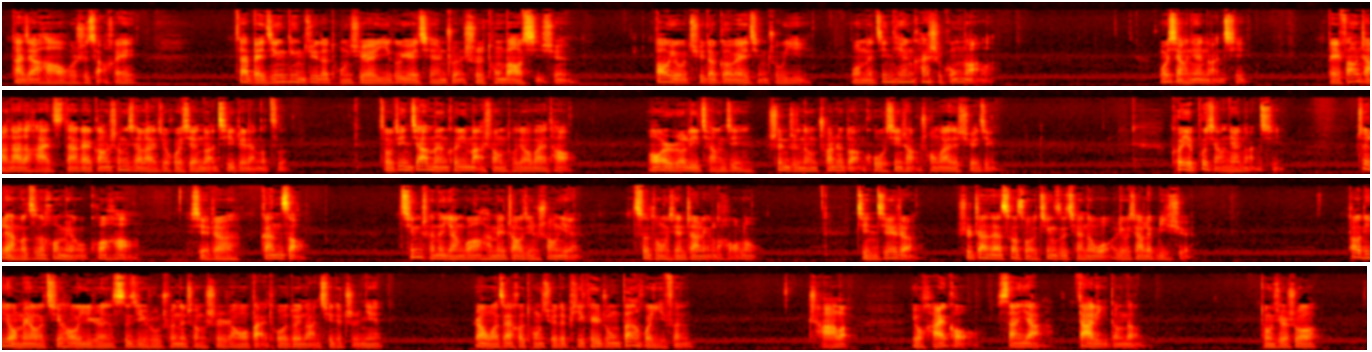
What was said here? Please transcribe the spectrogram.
大家好，我是小黑。在北京定居的同学一个月前准时通报喜讯，包邮区的各位请注意，我们今天开始供暖了。我想念暖气。北方长大的孩子大概刚生下来就会写“暖气”这两个字，走进家门可以马上脱掉外套。偶尔热力强劲，甚至能穿着短裤欣赏窗外的雪景。可也不想念暖气，这两个字后面有个括号，写着干燥。清晨的阳光还没照进双眼，刺痛先占领了喉咙。紧接着是站在厕所镜子前的我流下了鼻血。到底有没有气候宜人、四季如春的城市让我摆脱对暖气的执念，让我在和同学的 PK 中扳回一分？查了。有海口、三亚、大理等等。同学说：“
